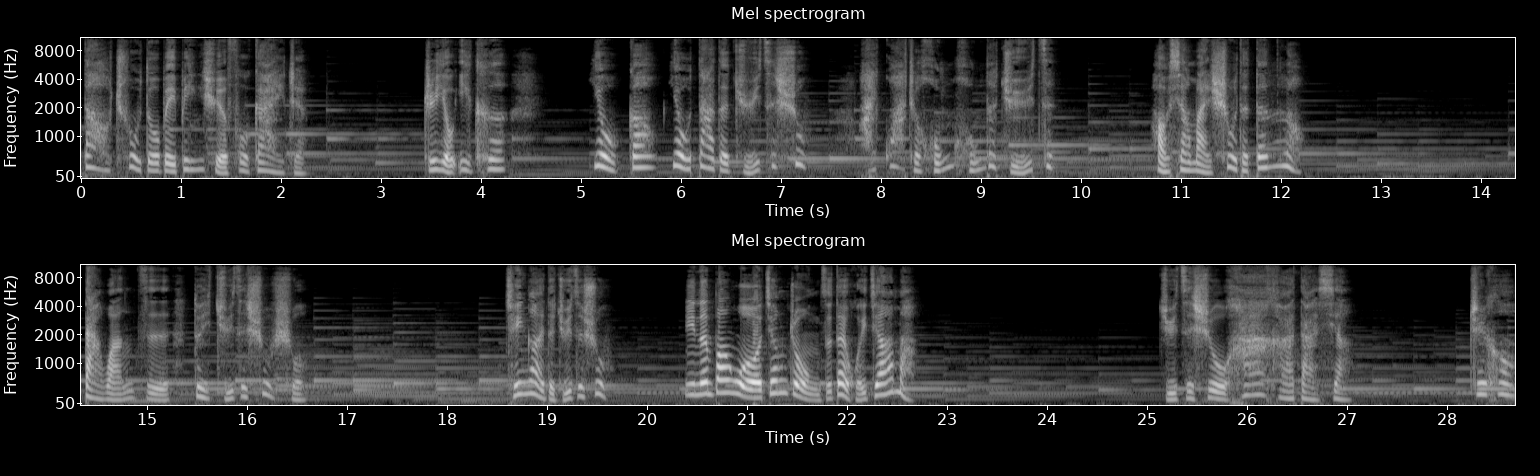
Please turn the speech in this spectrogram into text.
到处都被冰雪覆盖着，只有一棵又高又大的橘子树，还挂着红红的橘子，好像满树的灯笼。大王子对橘子树说。亲爱的橘子树，你能帮我将种子带回家吗？橘子树哈哈大笑，之后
